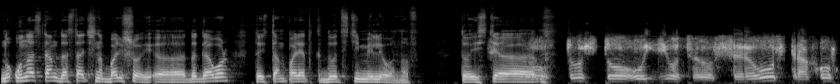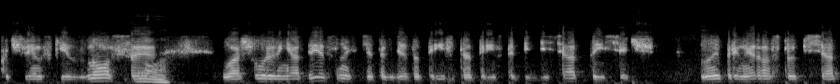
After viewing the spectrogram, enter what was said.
Ну, у нас там достаточно большой э, договор, то есть там порядка 20 миллионов. То есть, э, Ну, то, что уйдет в СРО, страховка, членские взносы, ну, ваш уровень ответственности это где-то 300-350 тысяч, ну и примерно 150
